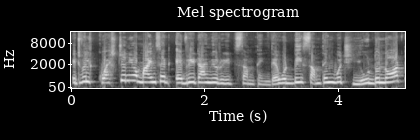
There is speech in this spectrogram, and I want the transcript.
It will question your mindset every time you read something. There would be something which you do not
